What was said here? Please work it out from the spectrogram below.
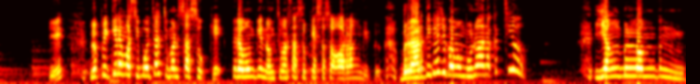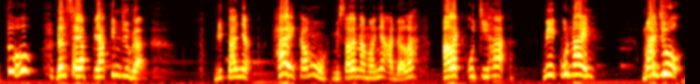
ye. Lu pikir yang masih bocah cuma Sasuke? Tidak mungkin dong cuma Sasuke seseorang gitu. Berarti dia juga membunuh anak kecil. Yang belum tentu dan saya yakin juga ditanya, "Hai kamu," misalnya namanya adalah Alek Uchiha. Nih Kunai. Maju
